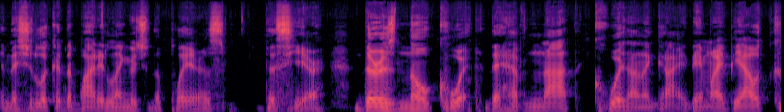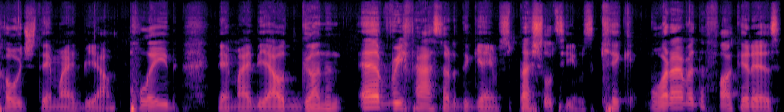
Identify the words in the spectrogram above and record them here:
and they should look at the body language of the players this year. There is no quit. They have not quit on a guy. They might be out coached, they might be outplayed, they might be outgunned in every facet of the game, special teams, kick, whatever the fuck it is,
